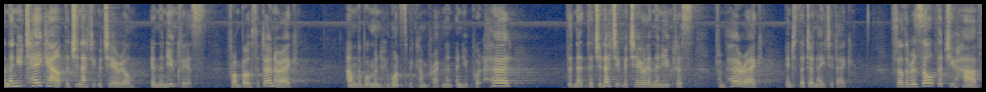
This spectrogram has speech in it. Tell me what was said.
And then you take out the genetic material in the nucleus from both the donor egg and the woman who wants to become pregnant, and you put her, the, the genetic material in the nucleus from her egg into the donated egg. So the result that you have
